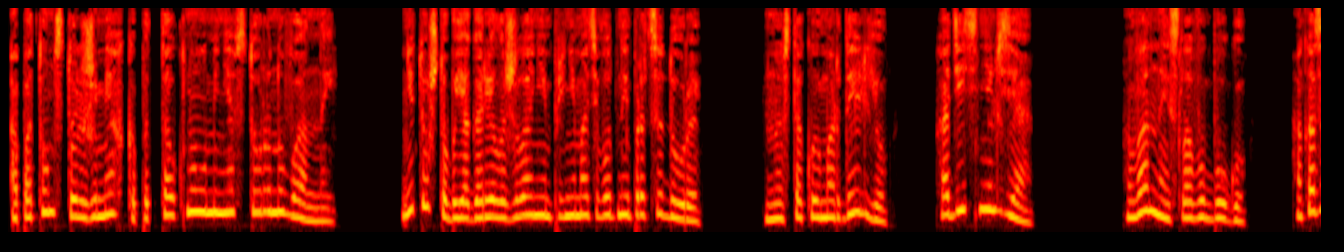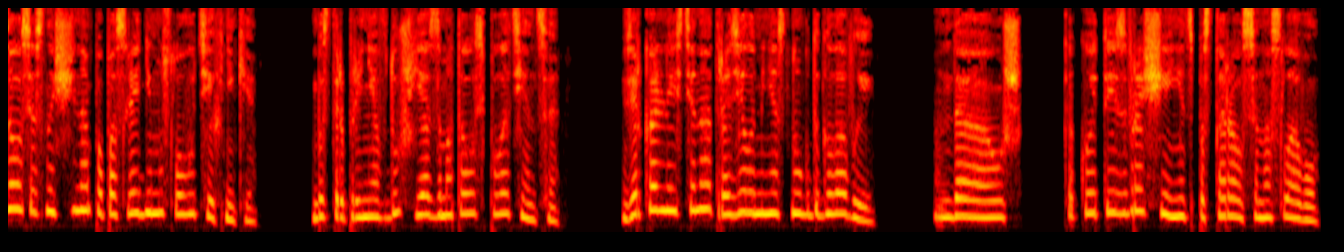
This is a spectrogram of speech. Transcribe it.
а потом столь же мягко подтолкнул меня в сторону ванной. Не то чтобы я горела желанием принимать водные процедуры, но с такой морделью ходить нельзя. Ванная, слава богу, оказалась оснащена по последнему слову техники. Быстро приняв душ, я замоталась в полотенце. Зеркальная стена отразила меня с ног до головы. Да уж, какой-то извращенец постарался на славу.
